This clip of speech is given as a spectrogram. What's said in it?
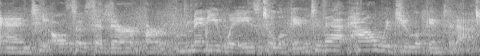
And he also said there are many ways to look into that. How would you look into that?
